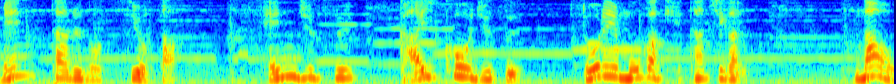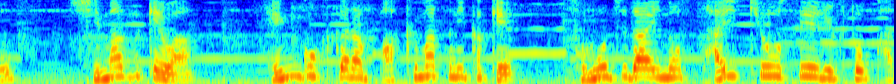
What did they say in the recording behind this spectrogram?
メンタルの強さ戦術外交術どれもが桁違い。なお島津家は戦国から幕末にかけその時代の最強勢力と必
